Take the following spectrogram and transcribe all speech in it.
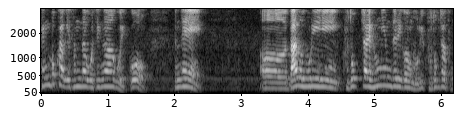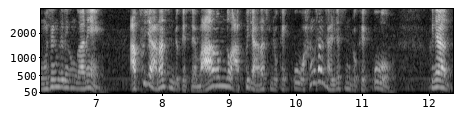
행복하게 산다고 생각하고 있고 근데 어 나는 우리 구독자 형님들이건 우리 구독자 동생들이건 간에 아프지 않았으면 좋겠어요. 마음도 아프지 않았으면 좋겠고 항상 잘 됐으면 좋겠고 그냥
